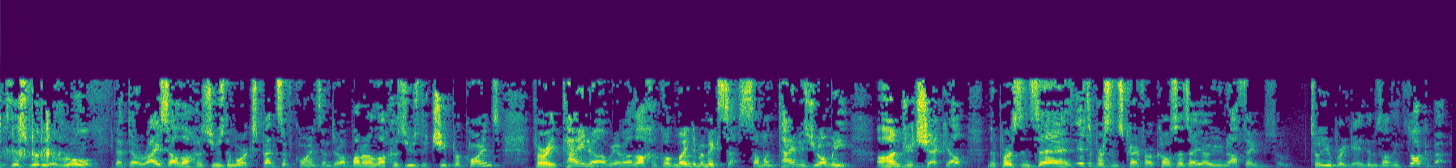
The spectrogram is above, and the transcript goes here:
Is this really a rule that the Raisa halachas use the more expensive coins and the Rabbanan halachas use the cheaper coins? Very taina, we have a halacha called Meidim Mixas. Someone tainas Yomi a hundred shekel. The person says, if the person's Kaifar Kol says, I owe you nothing, so till you bring Edim, there's nothing to talk about.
